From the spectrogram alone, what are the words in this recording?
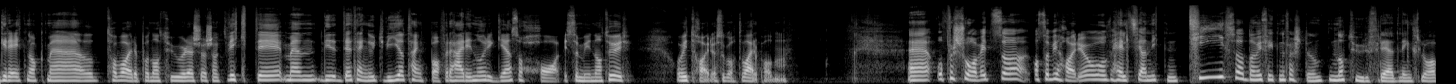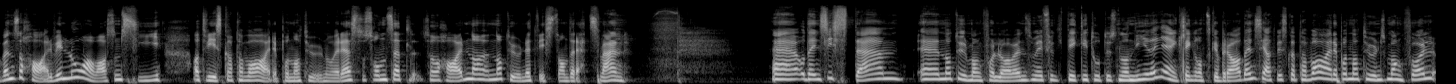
greit nok med å ta vare på natur, det er selvsagt viktig, men det trenger ikke vi å tenke på, for her i Norge så har vi så mye natur, og vi tar jo så godt vare på den. Eh, og for så vidt så, altså Vi har jo helt siden 1910, så da vi fikk den første naturfredningsloven, så har vi lover som sier at vi skal ta vare på naturen vår. Så sånn sett så har naturen et visst sånn rettsvern. Eh, og Den siste eh, naturmangfoldloven som vi fikk i 2009, den er egentlig ganske bra. Den sier at vi skal ta vare på naturens mangfold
